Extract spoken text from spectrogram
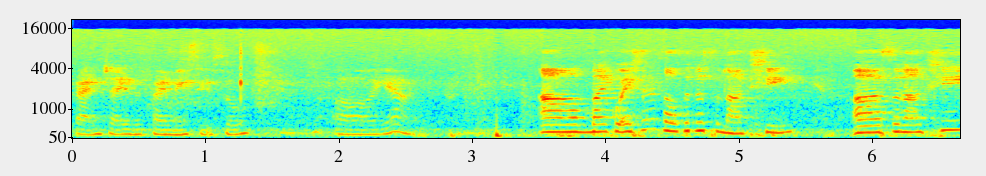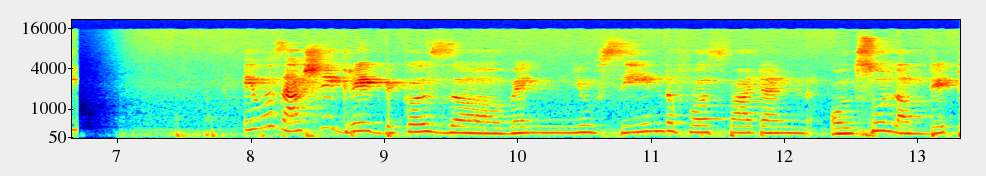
franchise, if I may say so. Uh, yeah. Uh, my question is also to Sonakshi. Uh, Sonakshi, It was actually great because uh, when you've seen the first part and also loved it,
